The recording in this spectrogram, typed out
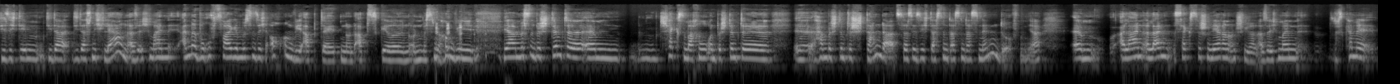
die sich dem, die da, die das nicht lernen. Also ich meine, andere Berufszweige müssen sich auch irgendwie updaten und upskillen und müssen irgendwie, ja, müssen bestimmte ähm, Checks machen und bestimmte, äh, haben bestimmte Standards, dass sie sich das und das und das nennen dürfen, ja. Ähm, allein, allein Sex zwischen Lehrern und Schülern. Also ich meine, das kann mir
